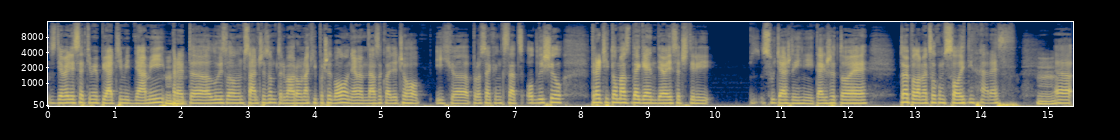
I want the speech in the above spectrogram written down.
s 95 dňami mm-hmm. pred uh, Luis Leonom Sanchezom, ktorý mal rovnaký počet bolov, neviem na základe čoho ich uh, Pro Cycling Stats odlišil. Tretí Thomas Degen 94 súťažných dní, takže to je, to je podľa mňa celkom solidný nárez. Mm. Uh,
